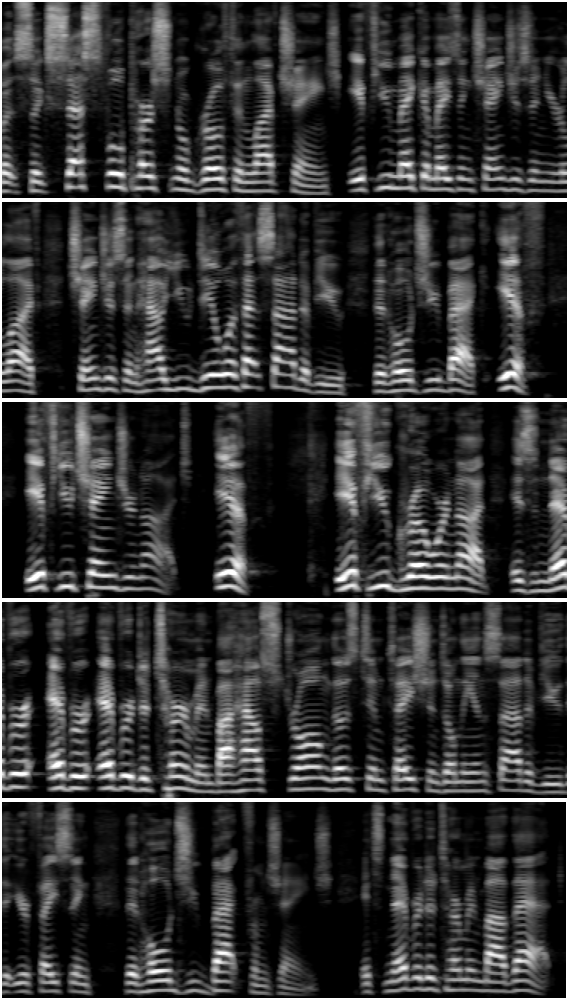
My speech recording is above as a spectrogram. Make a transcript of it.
But successful personal growth and life change, if you make amazing changes in your life, changes in how you deal with that side of you that holds you back, if, if you change or not, if if you grow or not is never, ever, ever determined by how strong those temptations on the inside of you that you're facing that holds you back from change. It's never determined by that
